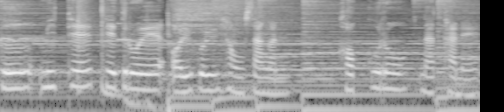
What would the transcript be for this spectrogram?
그 밑에 베드로의 얼굴 형상은 거꾸로 나타내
